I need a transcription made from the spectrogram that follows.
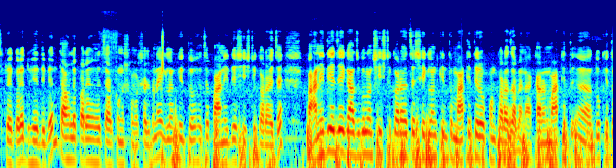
স্প্রে করে ধুয়ে দিবেন, তাহলে পরে হচ্ছে আর কোনো সমস্যা আসবে না। এগুলো কিন্তু হচ্ছে পানি দিয়ে সৃষ্টি করা হয়েছে। পানি দিয়ে যে গাছগুলো সৃষ্টি করা হয়েছে, সেগুলো কিন্তু মাটিতে রোপণ করা যাবে না, কারণ মাটিতে দুঃখিত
